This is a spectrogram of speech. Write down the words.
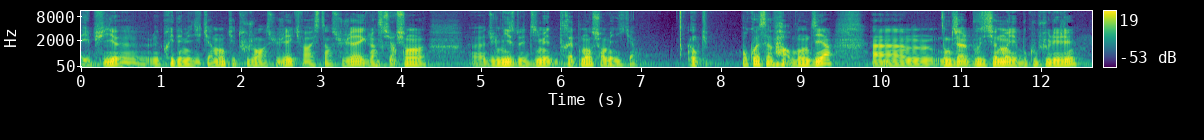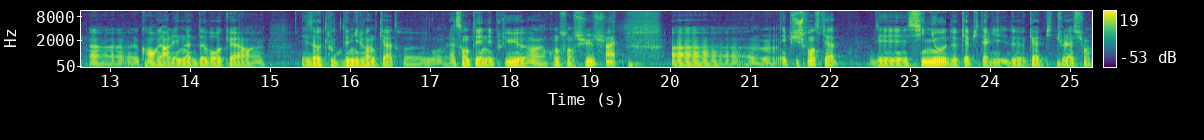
et puis le prix des médicaments, qui est toujours un sujet, qui va rester un sujet, avec l'inscription d'une liste de 10 traitements sur Medicare. Donc pourquoi ça va rebondir? Donc déjà le positionnement il est beaucoup plus léger. quand on regarde les notes de broker les outlooks 2024, euh, la santé n'est plus euh, un consensus. Euh, et puis je pense qu'il y a des signaux de, de capitulation.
